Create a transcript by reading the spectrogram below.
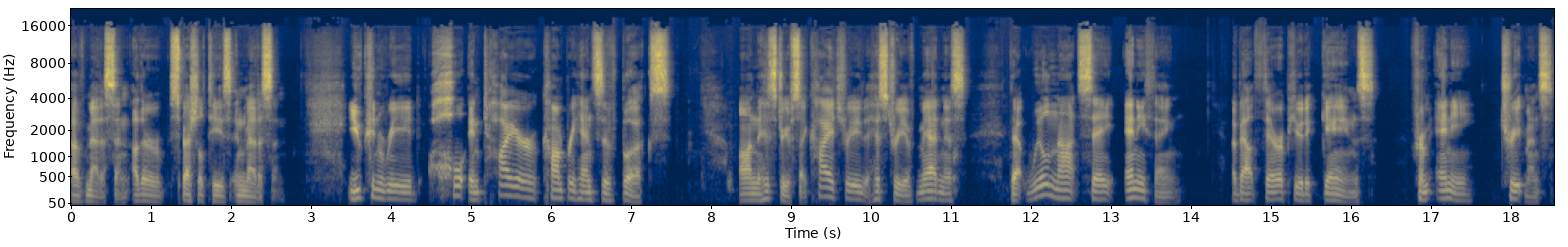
of medicine, other specialties in medicine. You can read whole entire comprehensive books on the history of psychiatry, the history of madness, that will not say anything about therapeutic gains from any treatments.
